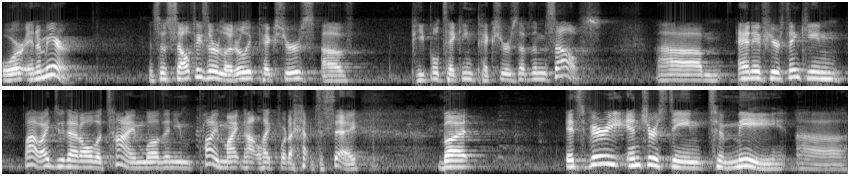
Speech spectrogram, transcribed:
or in a mirror. And so selfies are literally pictures of people taking pictures of themselves. Um, and if you're thinking, wow, I do that all the time, well, then you probably might not like what I have to say. But it's very interesting to me uh,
